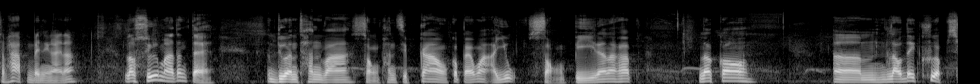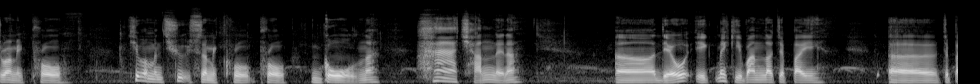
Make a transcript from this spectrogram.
สภาพมันเป็นยังไงนะ เราซื้อมาตั้งแต่ เดือนธันวา 2019 ก็แปลว่าอายุ 2 ปีแล้วนะครับ แล้วก็เเราได้เคลือบ Ceramic Pro คิดว่ามันชื่อ Ceramic Pro Pro Gold นะ 5 ชั้นเลยนะเเดี๋ยวอีกไม่กี่วันเราจะไปจะไป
